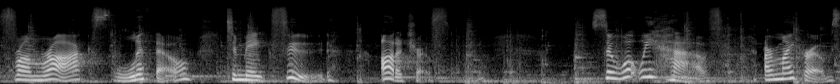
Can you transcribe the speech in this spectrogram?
from rocks, litho, to make food, autotroph. So, what we have are microbes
